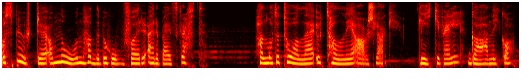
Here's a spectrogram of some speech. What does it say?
og spurte om noen hadde behov for arbeidskraft. Han måtte tåle utallige avslag. Likevel ga han ikke opp.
